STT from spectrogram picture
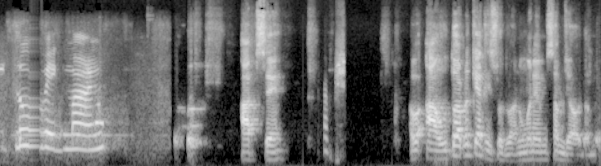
કેટલું વેગમાન? આપશે. હવે આવું તો આપણે ક્યાંથી શોધવાનું? મને એમ સમજાવો તમે.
